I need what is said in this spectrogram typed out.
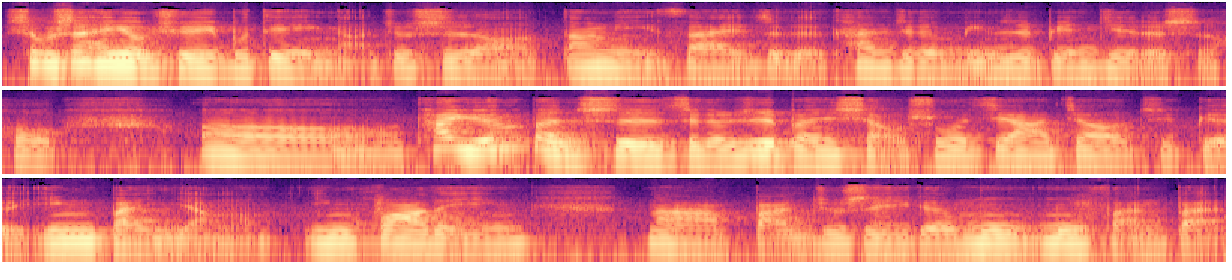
是不是很有趣的一部电影啊？就是啊，当你在这个看这个《明日边界》的时候，呃，他原本是这个日本小说家叫这个樱坂阳，樱花的樱，那板就是一个木木帆板，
